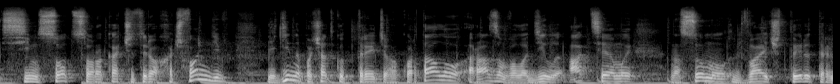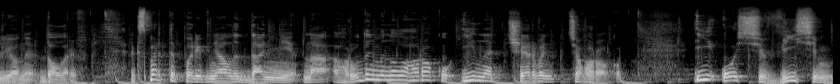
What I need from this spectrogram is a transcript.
744 хедж-фондів, які на початку третього кварталу разом володіли акціями на суму 2,4 трильйони доларів. Експерти порівняли дані на грудень минулого року і на червень цього року. І ось вісім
